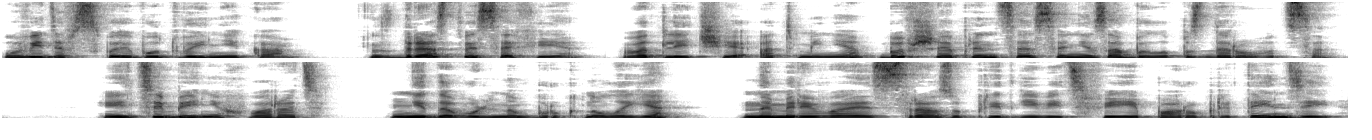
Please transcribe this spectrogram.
увидев своего двойника. «Здравствуй, София». В отличие от меня, бывшая принцесса не забыла поздороваться. «И тебе не хворать», – недовольно буркнула я, намереваясь сразу предъявить фее пару претензий,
